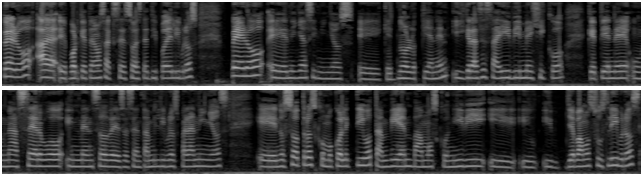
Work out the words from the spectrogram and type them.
pero ah, eh, porque tenemos acceso a este tipo de libros, pero eh, niñas y niños eh, que no lo tienen y gracias a IBI México que tiene un acervo inmenso de 60 mil libros para niños, nosotros como colectivo también vamos con IBI y, y, llevamos sus libros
